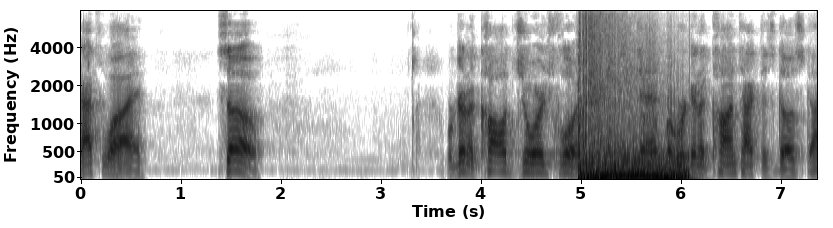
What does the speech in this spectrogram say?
That's why. So, we're gonna call George Floyd. He's dead, but we're gonna contact his ghost guy.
